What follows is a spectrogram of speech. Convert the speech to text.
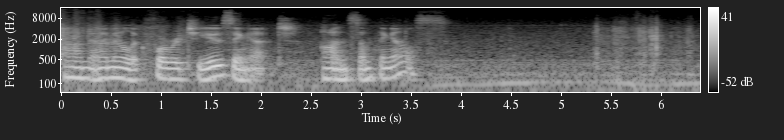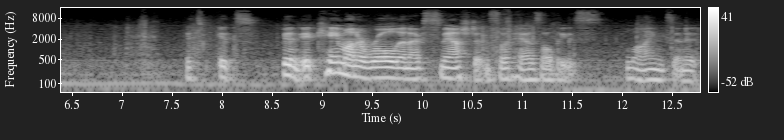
Um, and I'm going to look forward to using it on something else. It's it's been it came on a roll and I've smashed it and so it has all these lines in it.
